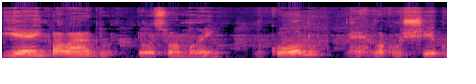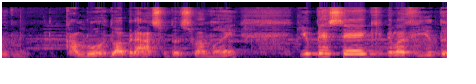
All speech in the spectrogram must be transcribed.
e é embalado pela sua mãe no colo, né, no aconchego, no calor do abraço da sua mãe e o persegue pela vida,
